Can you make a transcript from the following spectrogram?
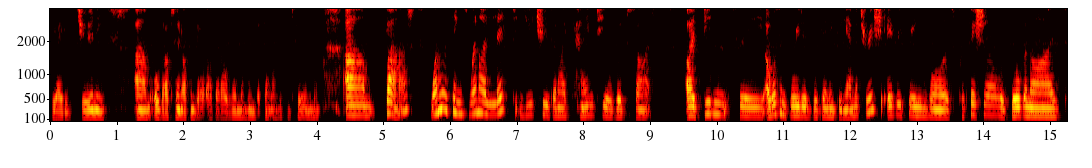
creative journey. Um, although I'll turn off and go, oh, that old woman, we don't want to listen to her anymore. Um, but one of the things, when I left YouTube and I came to your website, I didn't see, I wasn't greeted with anything amateurish. Everything was professional, it's organised.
